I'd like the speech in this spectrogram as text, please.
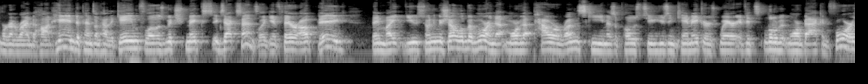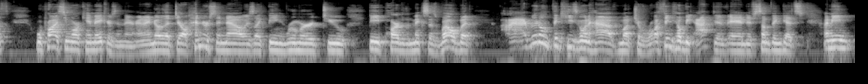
we're going to ride the hot hand, depends on how the game flows, which makes exact sense. Like if they're up big, they might use Sony Michel a little bit more in that more of that power run scheme as opposed to using Cam Akers, where if it's a little bit more back and forth, we'll probably see more Cam Akers in there. And I know that Darrell Henderson now is like being rumored to be part of the mix as well, but I really don't think he's going to have much of a role. I think he'll be active, and if something gets, I mean,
